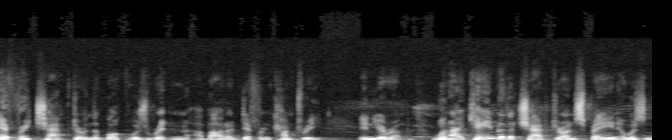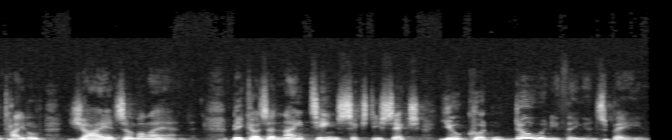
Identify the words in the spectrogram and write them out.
Every chapter in the book was written about a different country in Europe. When I came to the chapter on Spain, it was entitled Giants of the Land. Because in 1966, you couldn't do anything in Spain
